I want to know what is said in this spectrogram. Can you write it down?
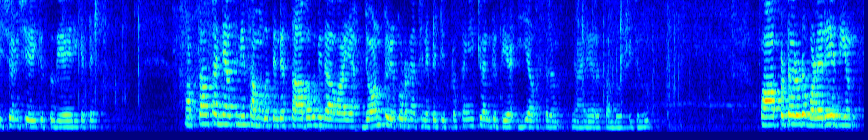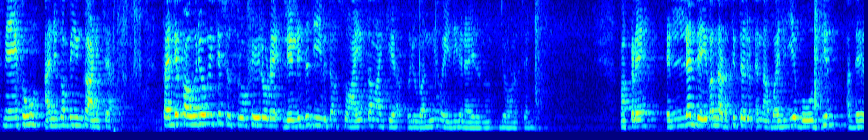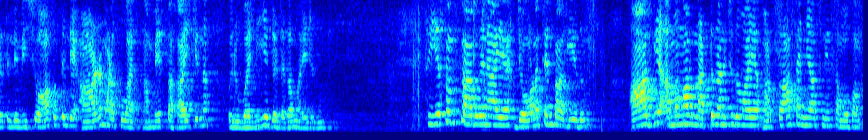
ഈശോയ്ക്ക് സ്തുതിയായിരിക്കട്ടെ. മർത്താ സന്യാസിനി സമൂഹത്തിന്റെ സ്ഥാപക പിതാവായ ജോൺ കിഴക്കുടനച്ചനെ പറ്റി പ്രസംഗിക്കുവാൻ കിട്ടിയ ഈ അവസരം ഞാനേറെ സന്തോഷിക്കുന്നു. പാവപ്പെട്ടവരോട് വളരെയധികം സ്നേഹവും അനുകമ്പയും കാണിച്ച തന്റെ പൗരോഹിത്യ ശുശ്രൂഷയിലൂടെ ലളിത ജീവിതം സ്വായത്തമാക്കിയ ഒരു വന്യ വന്യവൈദികനായിരുന്നു ജോണച്ചൻ മക്കളെ എല്ലാം ദൈവം നടത്തിത്തരും എന്ന വലിയ ബോധ്യം അദ്ദേഹത്തിന്റെ വിശ്വാസത്തിന്റെ ആഴമളക്കുവാൻ നമ്മെ സഹായിക്കുന്ന ഒരു വലിയ ഘടകമായിരുന്നു. സി എസ് എം സ്ഥാപകനായ ജോണച്ചൻ പാകിയതും ആദ്യ അമ്മമാർ നട്ടുനനച്ചതുമായ മർത്താ സന്യാസിനി സമൂഹം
